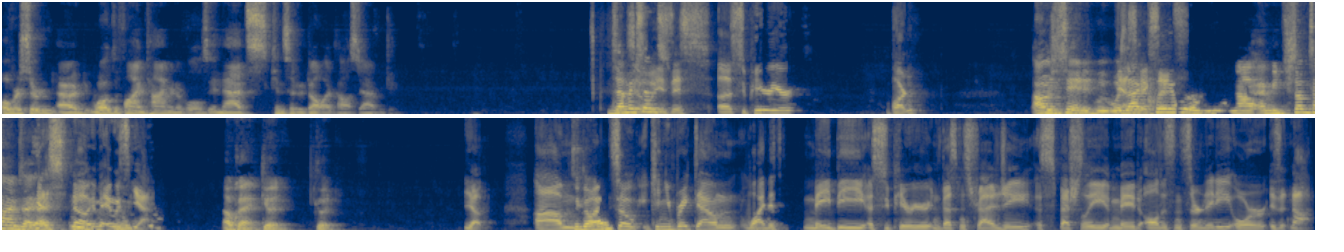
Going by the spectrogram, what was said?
over certain uh, well-defined time intervals, and that's considered dollar cost averaging. Does that make so sense? Is this a superior? Pardon? I was just saying, was yes, that clear? Or not? I mean, sometimes I, yes, I no, it, it was yeah. Okay, good, good. Yep. Um, so go ahead. So can you break down why this may be a superior investment strategy, especially amid all this uncertainty, or is it not?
